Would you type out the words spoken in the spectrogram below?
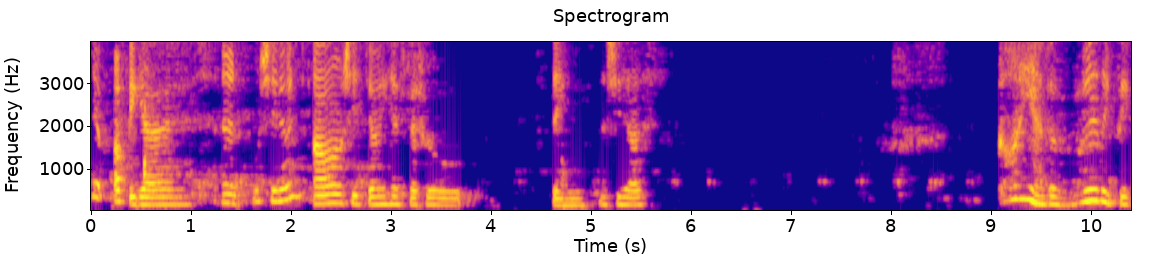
Yep, off he goes. And what's she doing? Oh, she's doing her special thing that she does. God, he has a really big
